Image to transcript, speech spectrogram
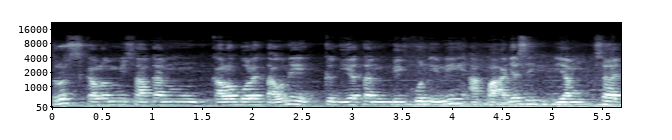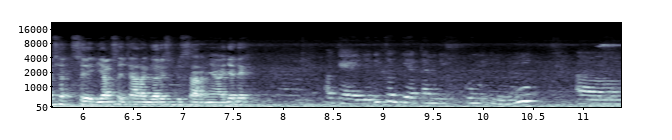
terus kalau misalkan kalau boleh tahu nih kegiatan di Kun ini apa aja sih yang se- se- yang secara garis besarnya aja deh. Oke, jadi kegiatan di KUN ini eh,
